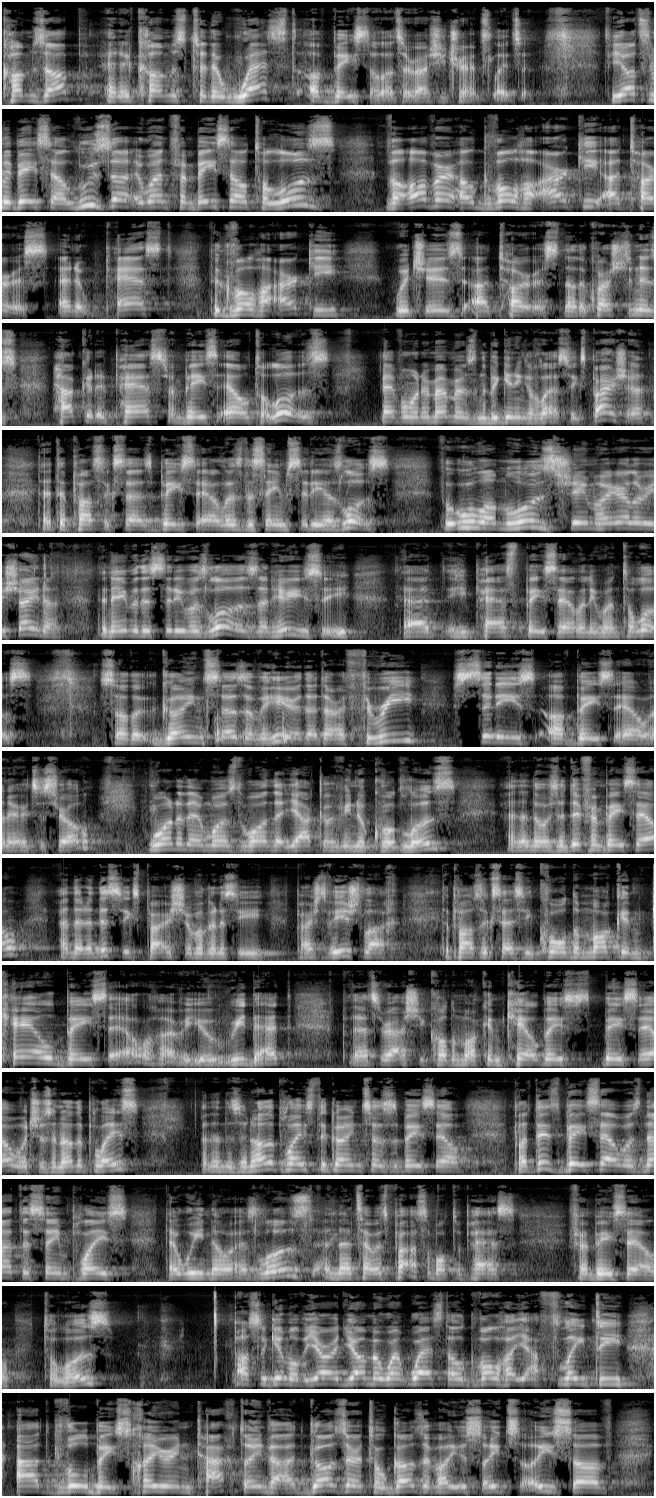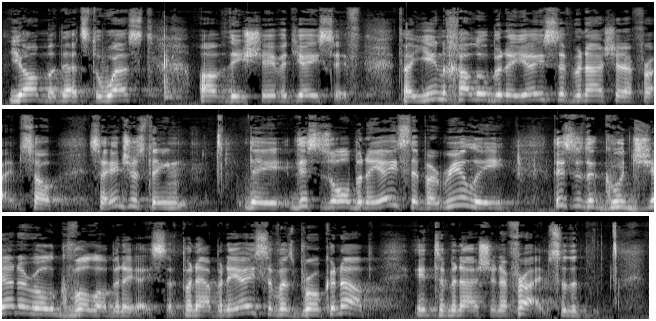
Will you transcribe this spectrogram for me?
comes up and it comes to the west of Beisel. That's how Rashi translates it. V'yatzim Beisel Luza. It went from Beisel to Luz. The Va'aver al Gvul Ha'arki Ataris, and it passed the Gvul Ha'arki, which is uh, Ataris. Now the question is, how could it pass from Beisel to Luz? Everyone remembers in the beginning of last week's parsha that the pasuk says Beis El is the same city as Luz. For Ulam Luz Shem Rishayna. The name of the city was Luz, and here you see that he passed Beis El and he went to Luz. So the Gaon says over here that there are three cities of Beis El in Eretz Yisrael. One of them was the one that Yaakov Avinu called Luz, and then there was a different Beis El, and then in this week's parsha we're going to see Parsha Vayishlach. The pasuk says he called the Mokim Kale Beis El. However you read that, but that's Rashi called the Makim Kale Beisel, which is another place. And then there's another place the Gaon says the Beisel. But this Beisel was not the same place that we know as Luz, and that's how it's possible to pass from Beisel to Luz. Pasuk Gimel, the Yard Yama went west, al Gvul Hayafleti, ad Gvul Beis Chayrin, Tachtoin,Vad Gozer, Til Gozer, Vayisaitz Isav Yama. That's the west of the Shevet Yosef. Vayin Chalu B'nai Yosef, Menashe Ephraim. So, so interesting the, this is all Bnei Yosef, but really, this is the good general Gvul of Bnei Yosef. But now Bnei Yosef was broken up into Menashe and Ephraim. So the,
